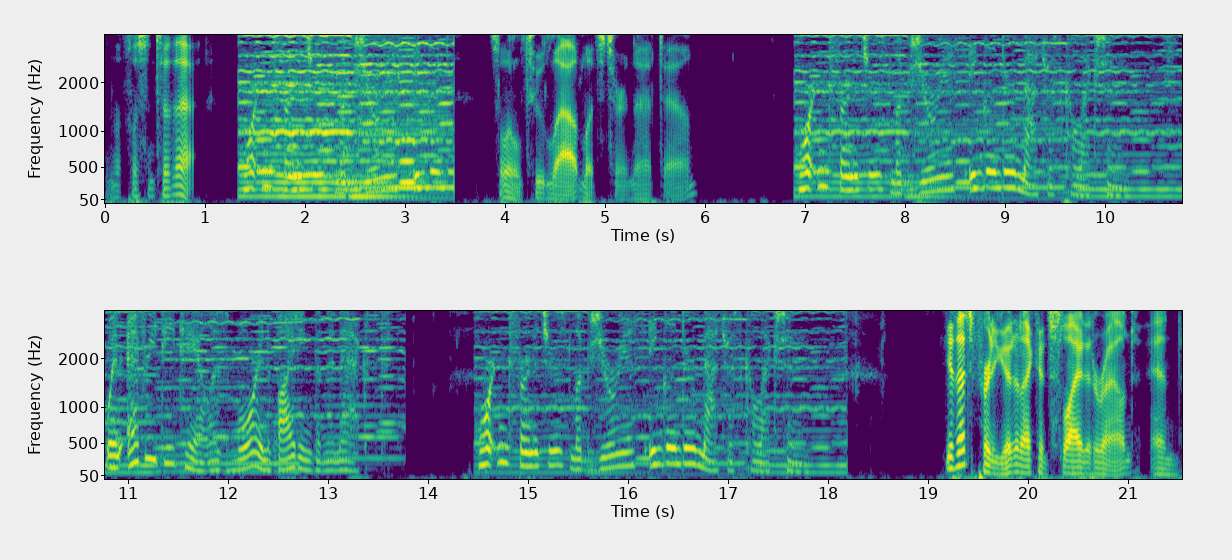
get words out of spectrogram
and let's listen to that. It's a little too loud. Let's turn that down. Horton Furniture's luxurious Englander mattress collection. When every detail is more inviting than the next. Horton Furniture's luxurious Englander mattress collection. Yeah, that's pretty good, and I could slide it around and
